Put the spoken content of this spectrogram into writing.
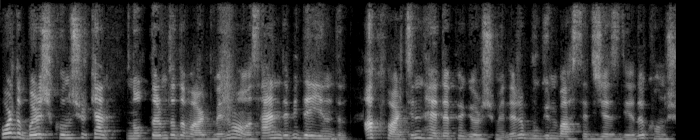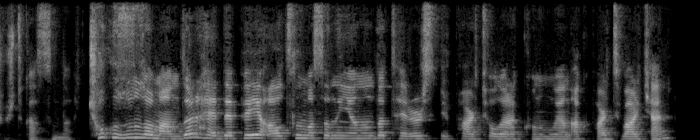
Bu arada Barış konuşurken notlarımda da vardı benim ama sen de bir değindin. AK Parti'nin HDP görüşmeleri bugün bahsedeceğiz diye de konuşmuştuk aslında. Çok uzun zamandır HDP'yi altılı masanın yanında terörist bir parti olarak konumlayan AK Parti varken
